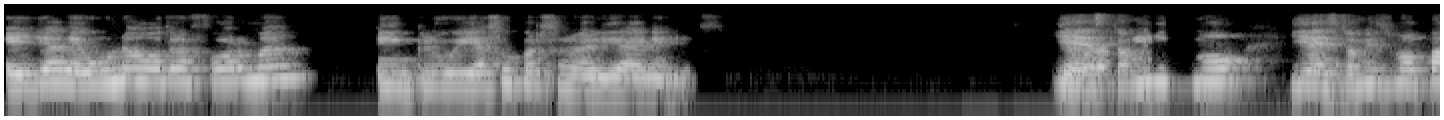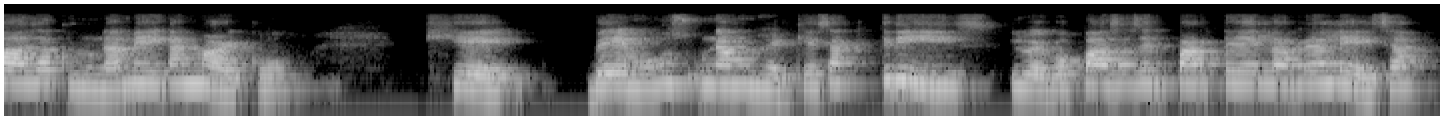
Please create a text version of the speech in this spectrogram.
ella de una u otra forma incluía su personalidad en ellos. Y esto, mismo, y esto mismo pasa con una Meghan Markle, que vemos una mujer que es actriz, luego pasa a ser parte de la realeza,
